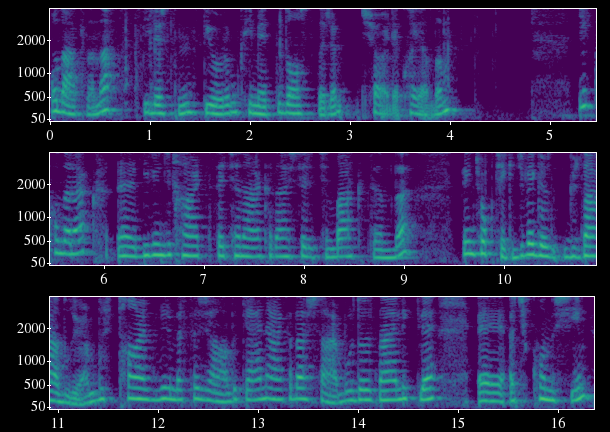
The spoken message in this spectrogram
odaklanabilirsiniz diyorum kıymetli dostlarım. Şöyle koyalım. İlk olarak e, birinci kartı seçen arkadaşlar için baktığımda seni çok çekici ve güzel buluyorum. Bu tarz bir mesaj aldık. Yani arkadaşlar burada özellikle e, açık konuşayım.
